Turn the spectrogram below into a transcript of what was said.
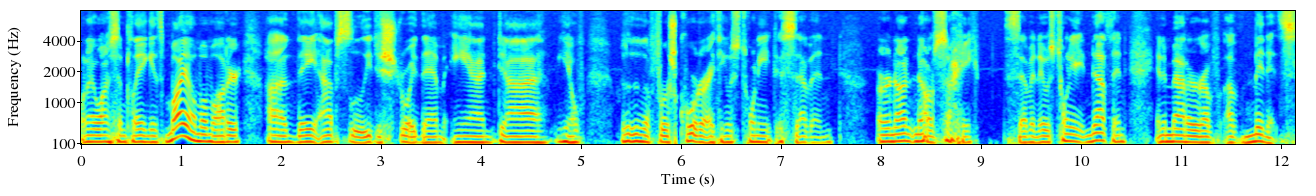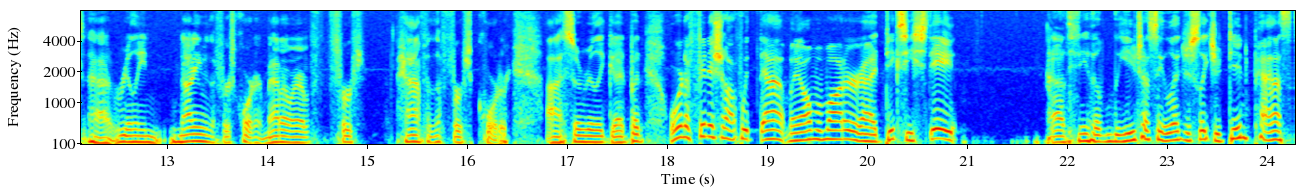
When I watched them play against my alma mater, uh, they absolutely destroyed them, and uh, you know, in the first quarter, I think it was twenty-eight to seven, or not? No, sorry, seven. It was 28 nothing in a matter of, of minutes. Uh, really, not even the first quarter, matter of first half of the first quarter. Uh, so really good. But we're going to finish off with that. My alma mater, uh, Dixie State. Uh, the, Utah State Legislature did pass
